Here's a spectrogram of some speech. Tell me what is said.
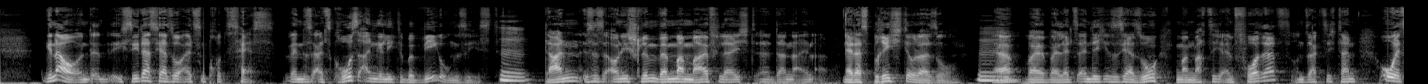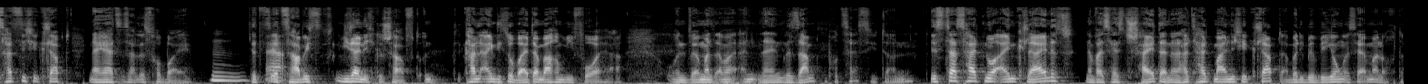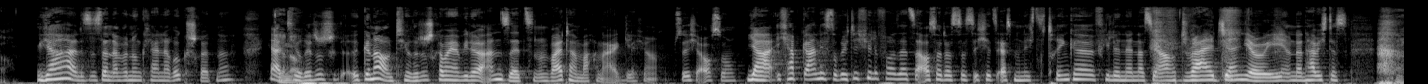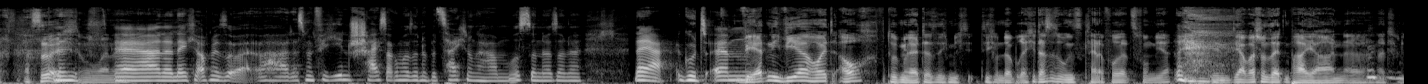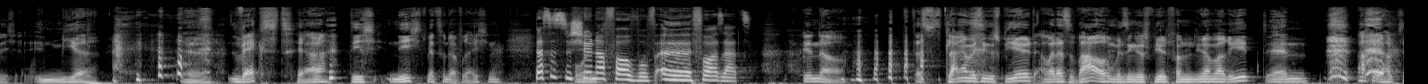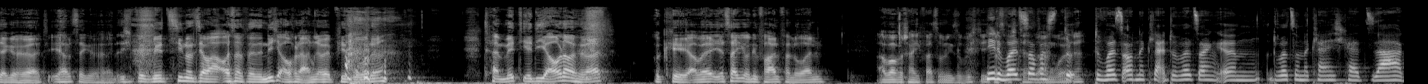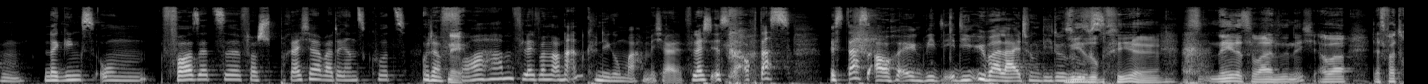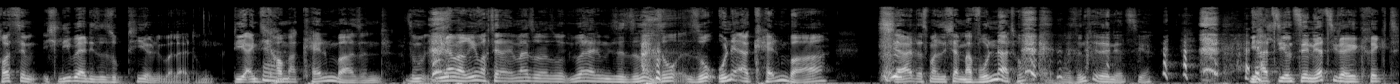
Genau, und äh, ich sehe das ja so als einen Prozess. Wenn du es als groß angelegte Bewegung siehst, hm. dann ist es auch nicht schlimm, wenn man mal vielleicht äh, dann ein, ja, das bricht oder so. Hm. Ja, weil, weil letztendlich ist es ja so, man macht sich einen Vorsatz und sagt sich dann, oh, jetzt hat's nicht geklappt, naja, jetzt ist alles vorbei. Hm. Jetzt, ja. jetzt habe ich es wieder nicht geschafft und kann eigentlich so weitermachen wie vorher. Und wenn man es aber an einem gesamten Prozess sieht, dann ist das halt nur ein kleines, na was heißt scheitern, dann hat halt mal nicht geklappt, aber die Bewegung ist ja immer noch da. Ja, das ist dann einfach nur ein kleiner Rückschritt, ne? Ja, genau. theoretisch, äh, genau, und theoretisch kann man ja wieder ansetzen und weitermachen eigentlich, ja. Sehe ich auch so. Ja, ich habe gar nicht so richtig viele Vorsätze, außer dass, dass ich jetzt erstmal nichts trinke. Viele nennen das ja auch Dry January und dann habe ich das. Ach, ach so, echt? Dann, oh Mann, ja, ja, und dann denke ich auch mir so, oh, dass man für jeden Scheiß auch immer so eine Bezeichnung haben muss, so eine, so eine naja, gut. Ähm, Werden wir heute auch, tut mir leid, dass ich mich dich unterbreche, das ist übrigens ein kleiner Vorsatz von mir, den, der war schon seit ein paar Jahren äh, natürlich in mir äh, wächst, ja, dich nicht mehr zu unterbrechen. Das ist ein Und, schöner Vorwurf, äh, Vorsatz. Genau. Das klang ein bisschen gespielt, aber das war auch ein bisschen gespielt von Nina Marie, denn, ach, ihr habt's ja gehört, ihr habt's ja gehört. Ich, wir ziehen uns ja mal ausnahmsweise nicht auf eine andere Episode, damit ihr die auch noch hört. Okay, aber jetzt habe ich auch den Faden verloren. Aber wahrscheinlich war es auch nicht so wichtig. Nee, du wolltest auch was, du, du, wolltest auch eine kleine, du wolltest sagen, ähm, du wolltest auch eine Kleinigkeit sagen. Und da ging es um Vorsätze, Versprecher, warte ganz kurz. Oder nee. Vorhaben. Vielleicht wollen wir auch eine Ankündigung machen, Michael. Vielleicht ist auch das, ist das auch irgendwie die, die Überleitung, die du suchst. Wie subtil. Das, nee, das war sie nicht. Aber das war trotzdem, ich liebe ja diese subtilen Überleitungen, die eigentlich ja. kaum erkennbar sind. So, Nina Marie macht ja immer so, so Überleitungen, die sind so, so unerkennbar ja, dass man sich dann mal wundert, oh, wo sind wir denn jetzt hier? Wie hat sie uns denn jetzt wieder gekriegt?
